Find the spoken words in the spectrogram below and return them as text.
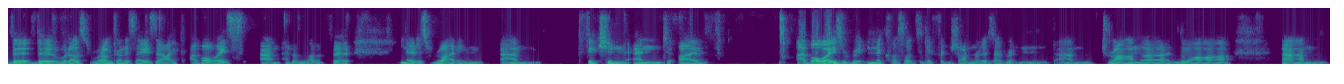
the the what I was what I'm trying to say is that I, have always um, had a love for, you know, just writing um, fiction, and I've I've always written across lots of different genres. I've written um, drama, noir, um,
